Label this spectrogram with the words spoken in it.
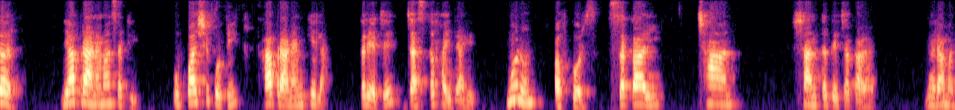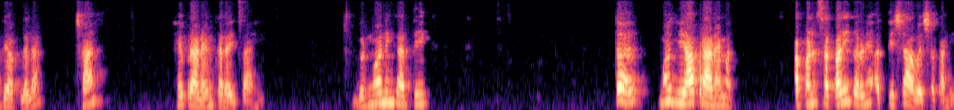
तर या प्राणायामासाठी उपाशी पोटी हा प्राणायाम केला तर याचे जास्त फायदे आहेत. म्हणून ऑफकोर्स सकाळी छान शांततेच्या काळात घरामध्ये आपल्याला छान हे प्राणायाम करायचं आहे. Good morning Kartik. तर मग या प्राणायामात आपण सकाळी करणे अतिशय आवश्यक आहे.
